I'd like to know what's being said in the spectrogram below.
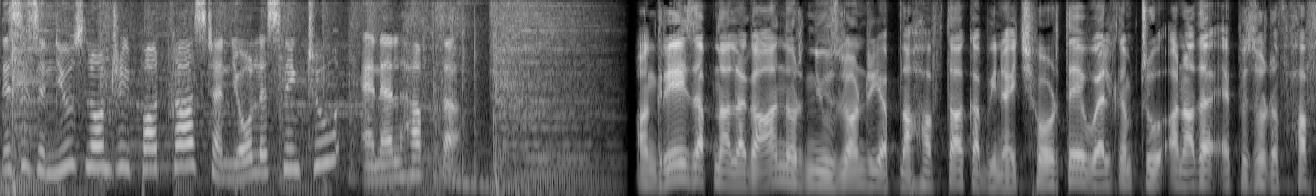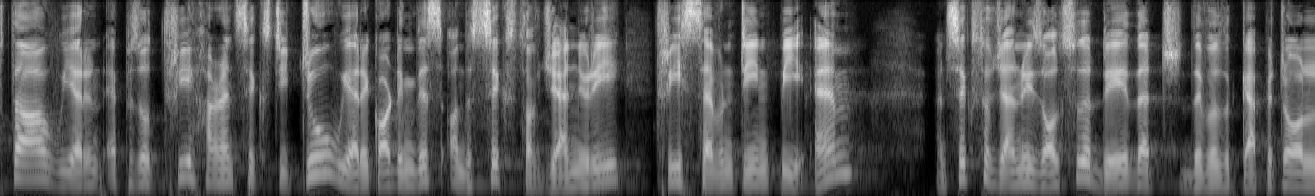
This is a News Laundry podcast, and you're listening to NL Hafta. अंग्रेज अपना लगान और न्यूज लॉन्ड्री अपना हफ्ता कभी नहीं छोड़ते welcome to another episode of Hafta we are in episode 362 we are recording this on the 6th of January 3:17 p.m. and 6th of January is also the day that there was a Capitol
